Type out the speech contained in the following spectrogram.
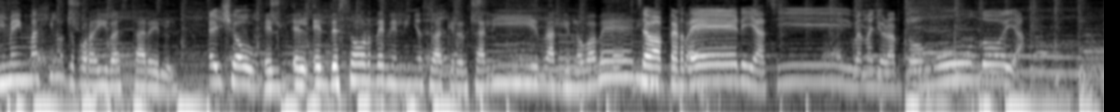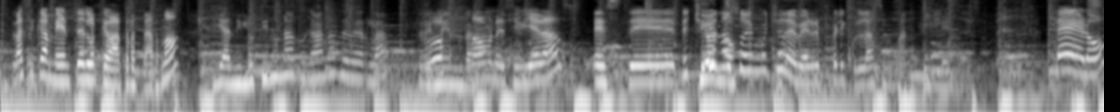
Y me imagino que por ahí va a estar el, El show. el, el- el desorden, el niño se va a querer salir, alguien lo va a ver. Se va a perder y así. Y van a llorar todo el mundo. y Ya. Entonces, Básicamente es lo que va a tratar, ¿no? Y Anilu tiene unas ganas de verla tremenda. No, hombre, si vieras. Este. De hecho, ¿Sí o yo no no? soy mucho de ver películas infantiles. Pero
